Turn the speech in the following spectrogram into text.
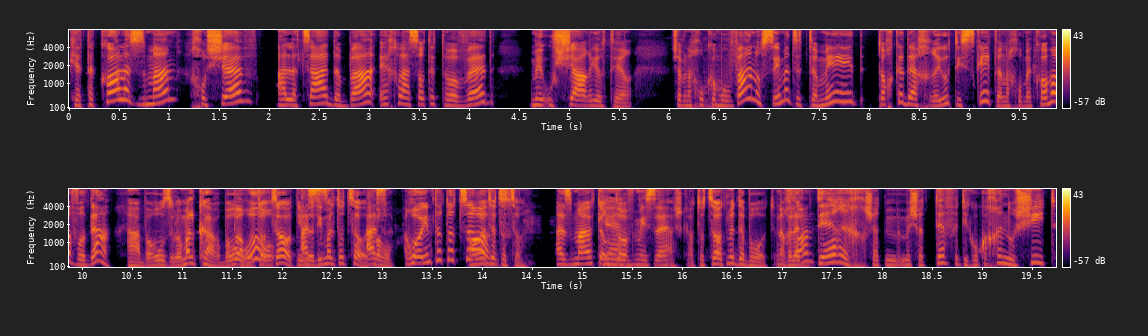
כי אתה כל הזמן חושב על הצעד הבא, איך לעשות את העובד מאושר יותר. עכשיו, אנחנו כמובן עושים את זה תמיד תוך כדי אחריות עסקית, אנחנו מקום עבודה. אה, ברור, זה לא מלכר, ברור, ברור. תוצאות, נמדדים על תוצאות, אז ברור. רואים את התוצאות. רואים את התוצאות. אז מה יותר כן, טוב מזה? אשכרה, התוצאות מדברות. נכון. אבל הדרך שאת משתפת היא כל כך אנושית,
